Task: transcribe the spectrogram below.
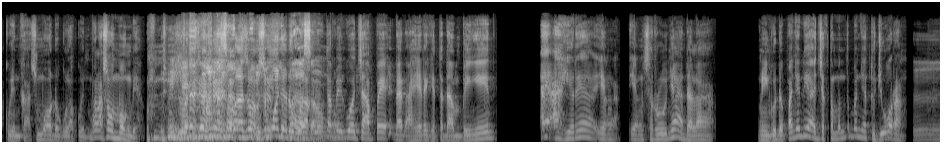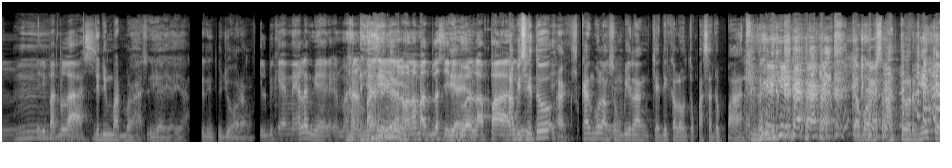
lakuin kak. Semua udah gue lakuin. Malah sombong dia. Malah sombong. Semuanya udah gue lakuin. Tapi gue capek. Dan akhirnya kita dampingin. Eh akhirnya yang yang serunya adalah minggu depannya dia ajak teman-temannya tujuh orang. Hmm, jadi 14. Jadi 14. Iya iya iya. Jadi tujuh orang. Lebih kayak MLM ya. Mana Iya, iya. Lama-lama 14 jadi Iya, iya. 28. Abis gitu. itu eh, kan gue langsung bilang jadi kalau untuk masa depan kamu harus atur gitu.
